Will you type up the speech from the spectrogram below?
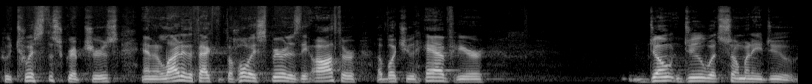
who twist the scriptures, and in light of the fact that the Holy Spirit is the author of what you have here, don't do what so many do.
